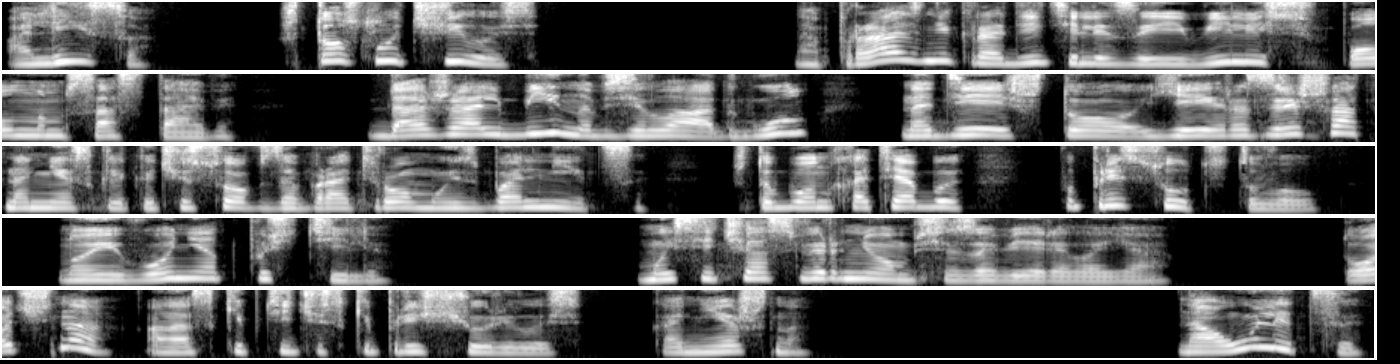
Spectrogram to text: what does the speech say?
«Алиса, что случилось?» На праздник родители заявились в полном составе. Даже Альбина взяла отгул, надеясь, что ей разрешат на несколько часов забрать Рому из больницы, чтобы он хотя бы поприсутствовал, но его не отпустили. «Мы сейчас вернемся», — заверила я. «Точно?» — она скептически прищурилась. «Конечно». На улице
